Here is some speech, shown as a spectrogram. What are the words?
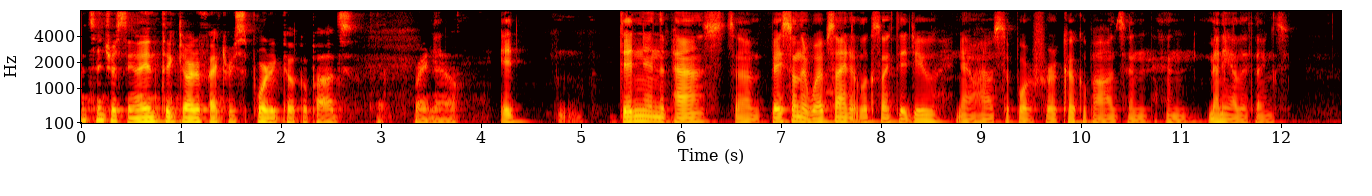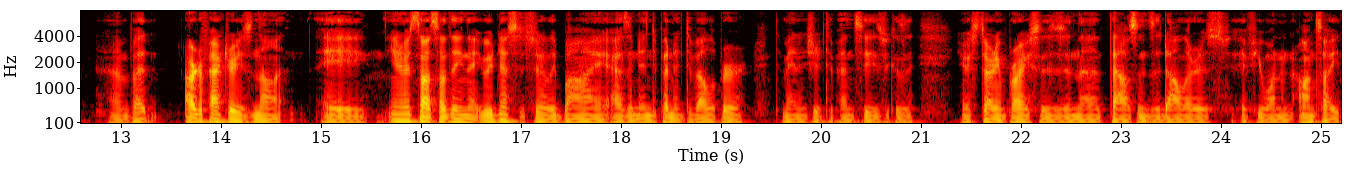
That's interesting. I didn't think Artifactory supported CocoaPods right now. It didn't in the past. Um, based on their website, it looks like they do now have support for CocoaPods and, and many other things. Uh, but Artifactory is not a, you know, it's not something that you would necessarily buy as an independent developer to manage your dependencies because you know starting prices in the thousands of dollars if you want an on-site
